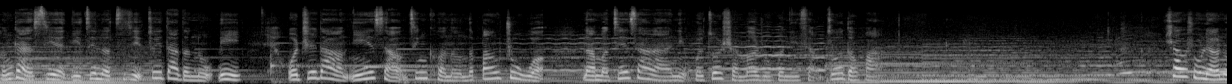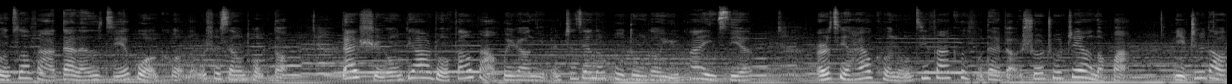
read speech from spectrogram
很感谢你尽了自己最大的努力。我知道你也想尽可能的帮助我。那么接下来你会做什么？如果你想做的话，上述两种做法带来的结果可能是相同的。”但使用第二种方法会让你们之间的互动更愉快一些，而且还有可能激发客服代表说出这样的话：“你知道，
